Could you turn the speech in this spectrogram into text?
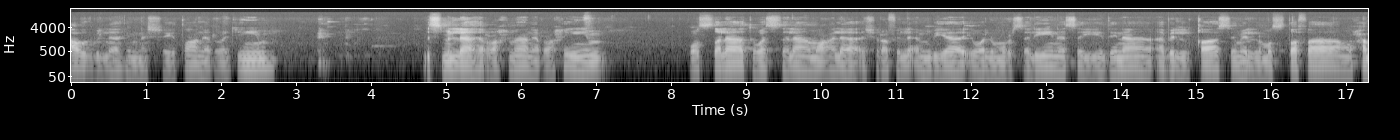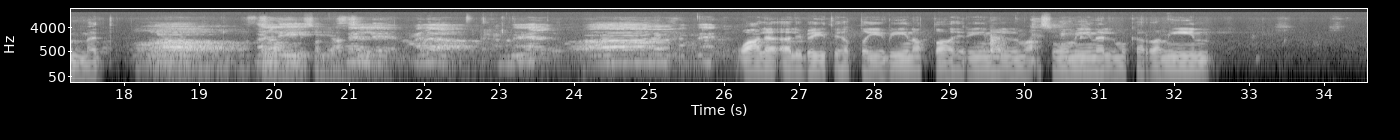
أعوذ بالله من الشيطان الرجيم. بسم الله الرحمن الرحيم. والصلاة والسلام على أشرف الأنبياء والمرسلين سيدنا أبي القاسم المصطفى محمد. اللهم صل على محمد. وعلى آل بيته الطيبين الطاهرين المعصومين المكرمين.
